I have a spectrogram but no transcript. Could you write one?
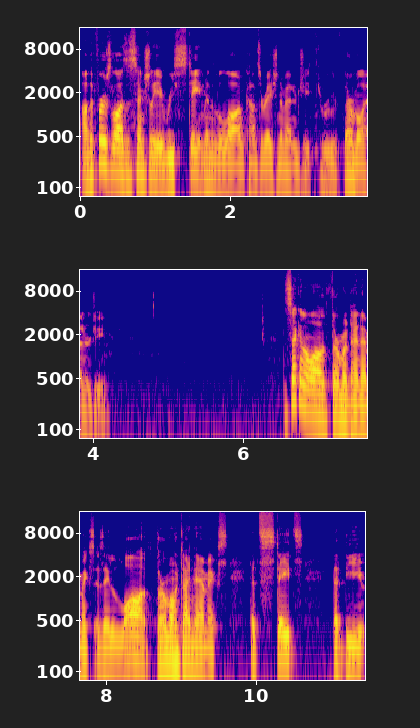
Uh, the first law is essentially a restatement of the law of conservation of energy through thermal energy. The second law of thermodynamics is a law of thermodynamics that states that the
